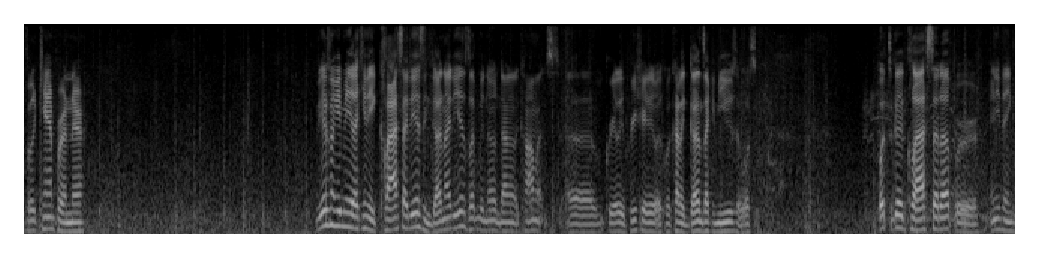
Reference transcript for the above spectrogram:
The camper in there. If you guys want to give me like any class ideas and gun ideas, let me know down in the comments. Uh, greatly appreciate it. Like what kind of guns I can use, or what's what's a good class setup, or anything.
